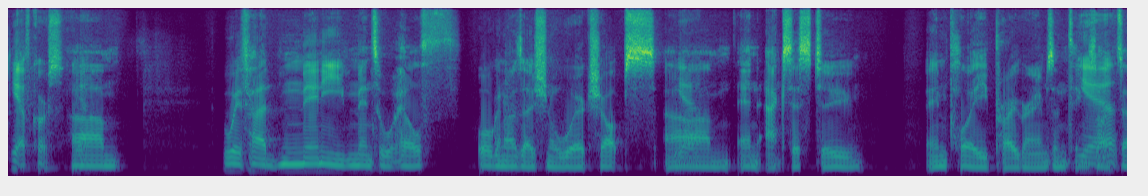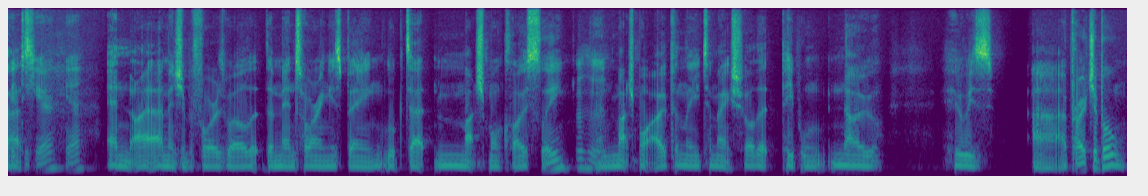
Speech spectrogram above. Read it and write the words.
yeah, of course. Yeah. We've had many mental health organizational workshops um, Yeah. and access to employee programs and things yeah, like that's that. good to hear. Yeah. And I, I mentioned before as well that the mentoring is being looked at much more closely Mm-hmm. and much more openly to make sure that people know who is uh, approachable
